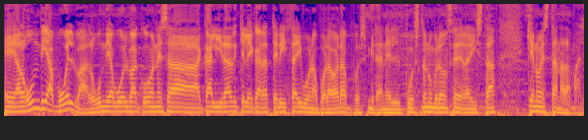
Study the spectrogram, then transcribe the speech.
eh, algún día vuelva, algún día vuelva con esa calidad que le caracteriza y bueno, por ahora pues mira, en el puesto número 11 de la lista, que no está nada mal.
